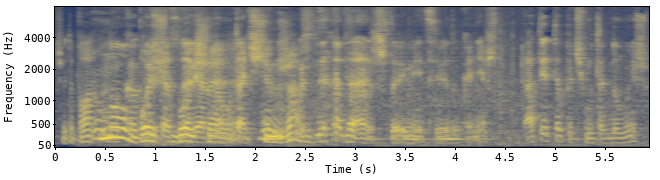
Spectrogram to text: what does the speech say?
Что это полотно ну, как больше, сейчас, больше, наверное, уточним, джаз. Да, да, что имеется в виду, конечно. А ты-то почему так думаешь?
